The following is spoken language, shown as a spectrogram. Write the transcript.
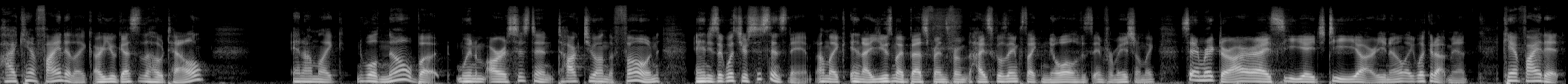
I can't find it. Like are you a guest of the hotel and I'm like, well, no, but when our assistant talked to you on the phone and he's like, what's your assistant's name? I'm like, and I use my best friends from high school's name because like know all of his information. I'm like, Sam Richter, R I C H T E R, you know, like look it up, man. Can't find it.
